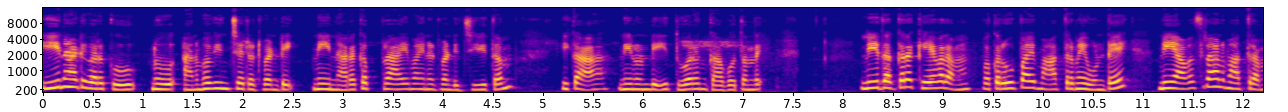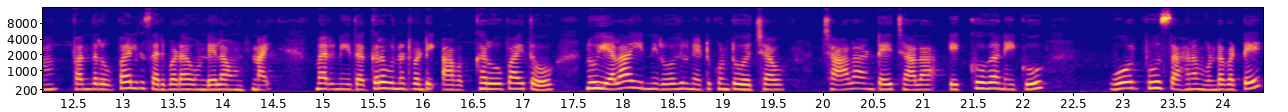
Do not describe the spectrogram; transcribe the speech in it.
ఈనాటి వరకు నువ్వు అనుభవించేటటువంటి నీ నరకప్రాయమైనటువంటి జీవితం ఇక నీ నుండి దూరం కాబోతుంది. నీ దగ్గర కేవలం ఒక రూపాయి మాత్రమే ఉంటే నీ అవసరాలు మాత్రం వంద రూపాయలకి సరిపడా ఉండేలా ఉంటున్నాయి. మరి నీ దగ్గర ఉన్నటువంటి ఆ ఒక్క రూపాయితో నువ్వు ఎలా ఇన్ని రోజులు నెట్టుకుంటూ వచ్చావు? చాలా అంటే చాలా ఎక్కువగా నీకు ఓర్పు సహనం ఉండబట్టే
